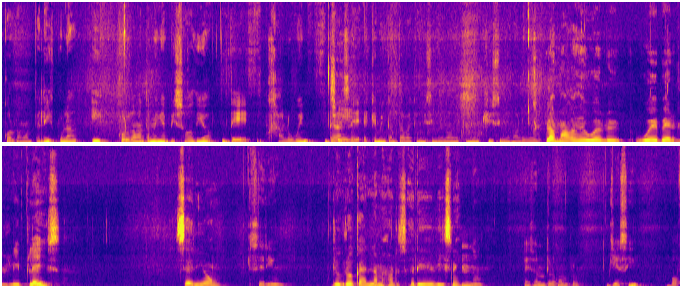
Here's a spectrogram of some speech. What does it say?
colgamos películas y colgamos también episodios de Halloween. De la serie. Es que me encantaba, es que a mí siempre me gustado muchísimo Halloween. Los magos de Waverly Place. Serión. Serio. Yo creo que es la mejor serie de Disney. No, eso no te lo compro. Jessie, Bob.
